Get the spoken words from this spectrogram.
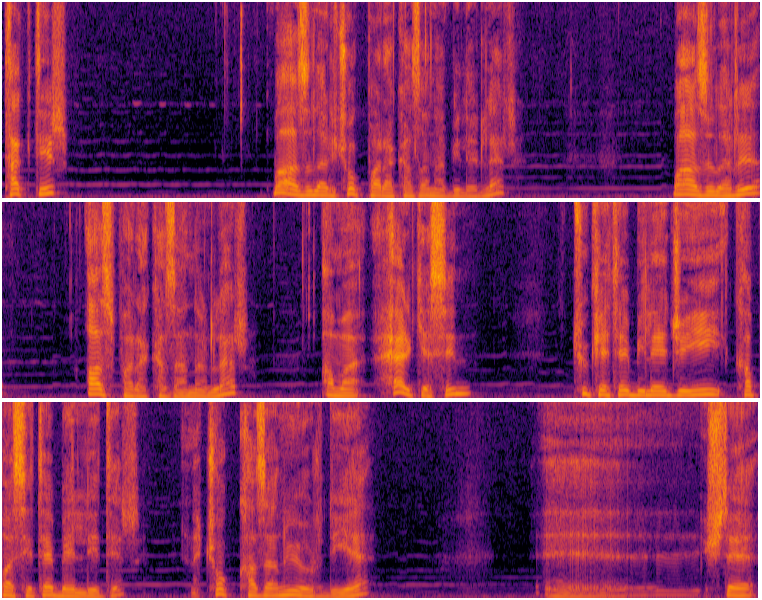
Takdir bazıları çok para kazanabilirler. Bazıları az para kazanırlar. Ama herkesin tüketebileceği kapasite bellidir. Yani çok kazanıyor diye e, işte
